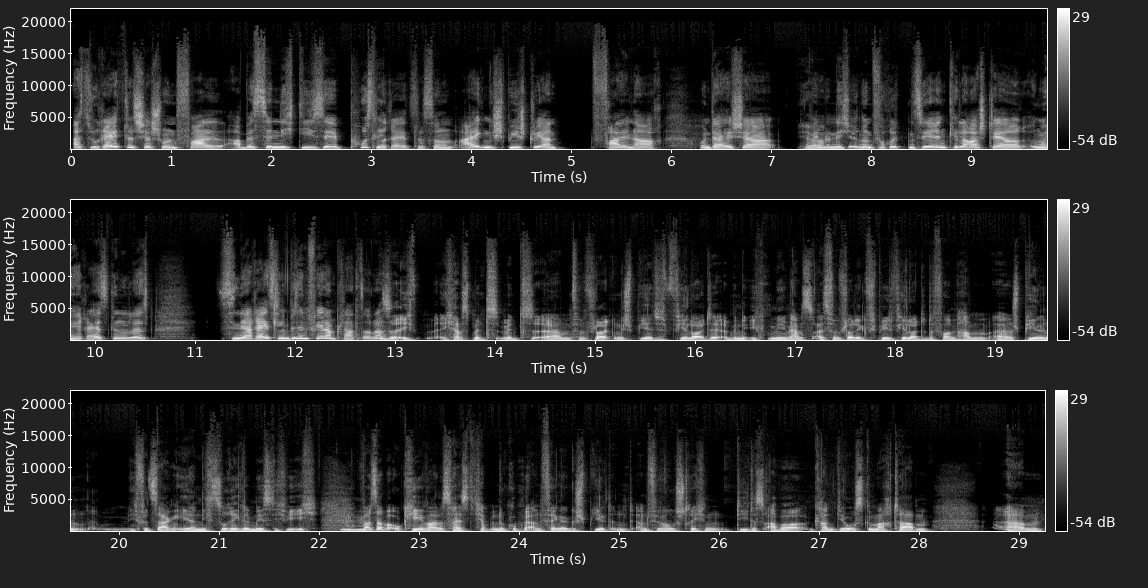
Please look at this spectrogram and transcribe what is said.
also du rätselst ja schon einen Fall, aber es sind nicht diese Puzzle-Rätsel, sondern eigentlich spielst du ja einen Fall nach. Und da ist ja, Ja. wenn du nicht irgendeinen verrückten Serienkiller hast, der irgendwelche Rätsel lässt, sind ja Rätsel ein bisschen fehl am Platz, oder? Also ich, ich habe es mit, mit ähm, fünf Leuten gespielt. Vier Leute, bin ich, wir haben es als fünf Leute gespielt. Vier Leute davon haben äh, spielen, ich würde sagen, eher nicht so regelmäßig wie ich. Was aber okay war, das heißt, ich habe mit einer Gruppe Anfänger gespielt, in Anführungsstrichen, die das aber grandios gemacht haben. Ähm,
